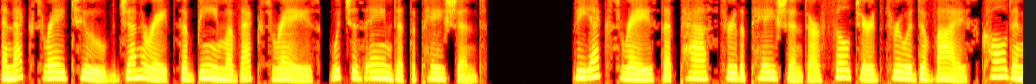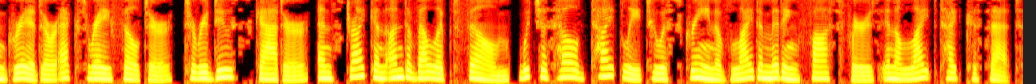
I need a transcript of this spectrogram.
an X-ray tube generates a beam of X-rays, which is aimed at the patient. The X-rays that pass through the patient are filtered through a device called an grid or X-ray filter, to reduce scatter, and strike an undeveloped film, which is held tightly to a screen of light-emitting phosphors in a light-tight cassette.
